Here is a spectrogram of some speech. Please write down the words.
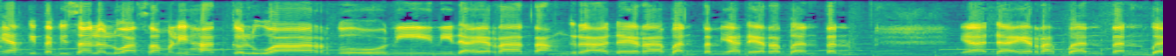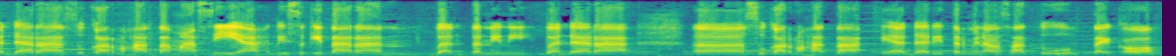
ya kita bisa leluasa melihat keluar tuh. Nih ini daerah Tangerang daerah Banten ya daerah Banten. Ya daerah Banten Bandara Soekarno Hatta masih ya di sekitaran Banten ini Bandara uh, Soekarno Hatta. Ya dari Terminal 1 take off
